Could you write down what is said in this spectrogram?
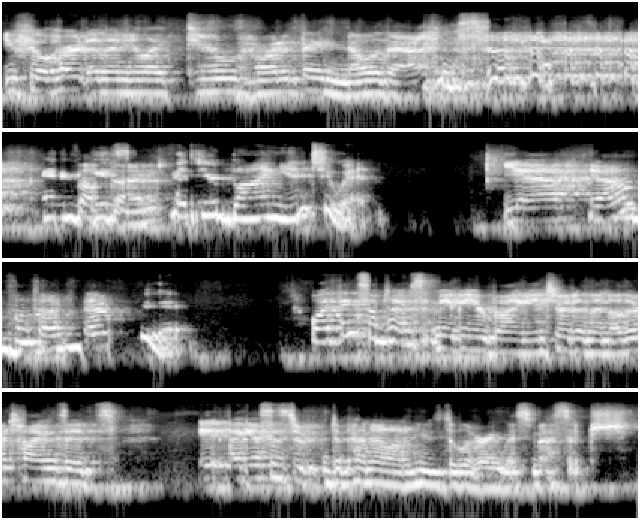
You feel hurt, and then you're like, damn, how did they know that? and it's because you're buying into it. Yeah, yeah, sometimes. Well, I think sometimes maybe you're buying into it, and then other times it's it, I guess it's de- dependent on who's delivering this message.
